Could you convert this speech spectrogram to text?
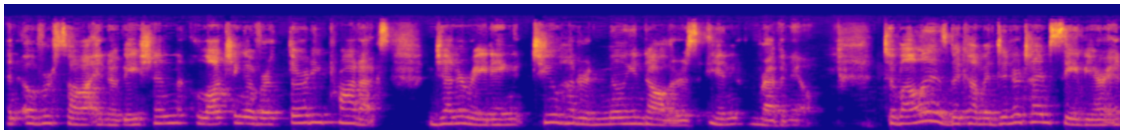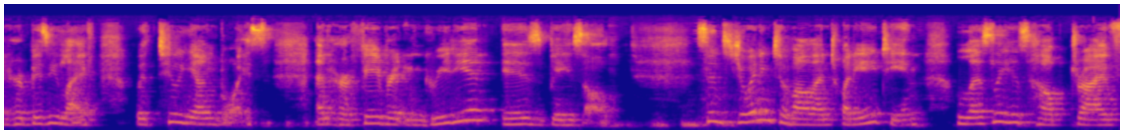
and oversaw innovation, launching over 30 products, generating $200 million in revenue. Tovala has become a dinnertime savior in her busy life with two young boys, and her favorite ingredient is basil. Since joining Tovala in 2018, Lesley has helped drive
